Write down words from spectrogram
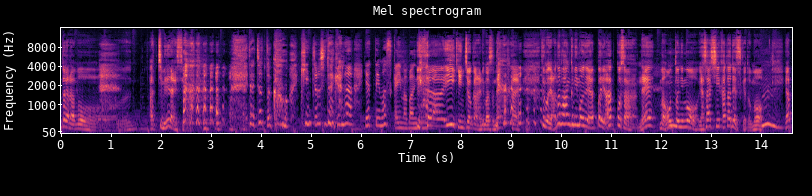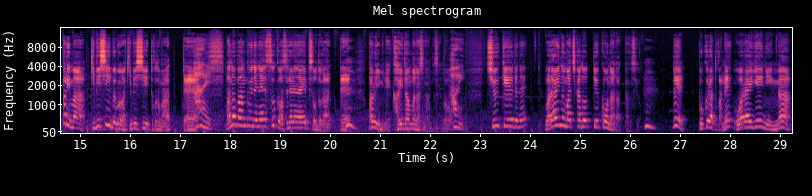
だからもうあっち見れないですよ。じゃあちょっとこう緊張しながらやってますか今番い組は。やーいい緊張感ありますね。はい。でもね、あの番組もね、やっぱりアッコさんね、まあ本当にもう優しい方ですけども、うん。やっぱりまあ厳しい部分は厳しいってこともあって、はい。あの番組でね、すごく忘れられないエピソードがあって、うん。ある意味ね、怪談話なんですけど、はい。中継でね、笑いの街角っていうコーナーだったんですよ。うん。で、僕らとかね、お笑い芸人が、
